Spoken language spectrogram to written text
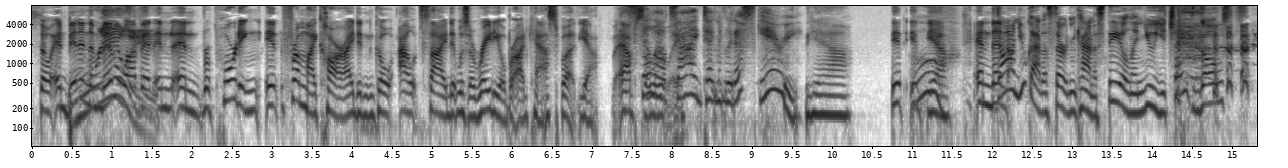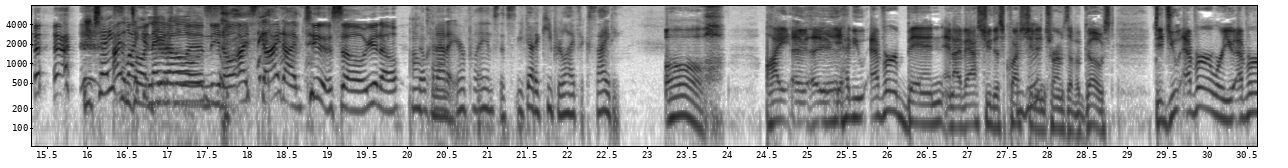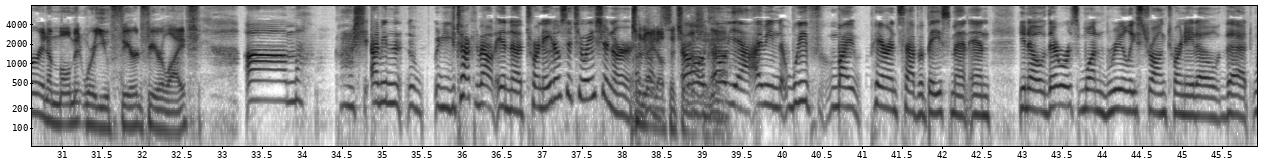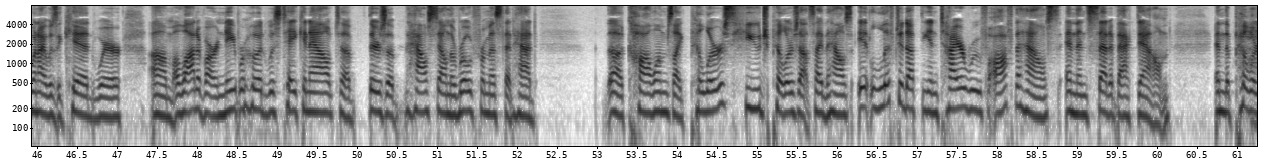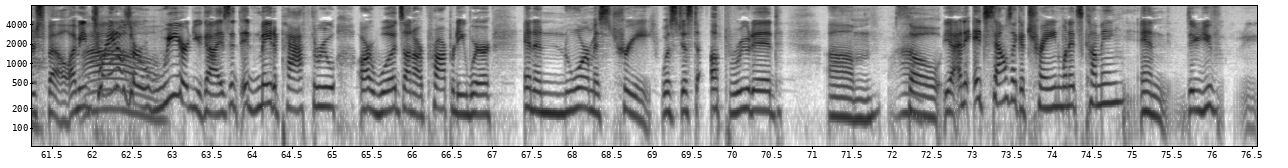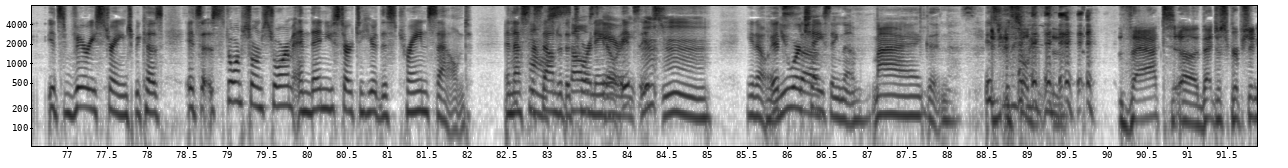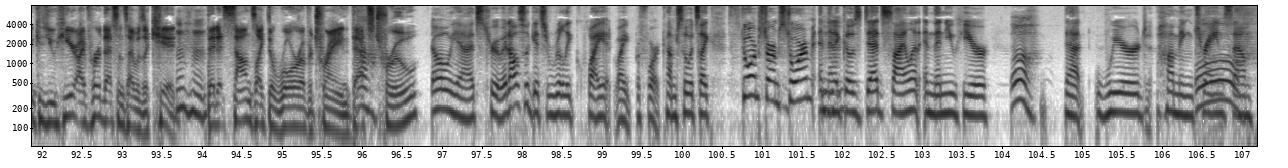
So and been in the middle of it and and reporting it from my car. I didn't go outside. It was a radio broadcast, but yeah, absolutely. Still outside, technically, that's scary. Yeah. It, it Ooh. yeah. And then Dawn, you got a certain kind of steel in you. You chase ghosts. you chasing I like tornadoes. You know, I skydive too. So, you know, jumping Okay. out of airplanes, it's you got to keep your life exciting. Oh, I uh, uh, have you ever been? And I've asked you this question Mm-hmm. in terms of a ghost. Did you ever? Were you ever in a moment where you feared for your life? Um, gosh, I mean, you talking about in a tornado situation or Tornado situation, Oh, yeah. oh yeah. I mean, we've my parents have a basement, and you know there was one really strong tornado that when I was a kid, where um, a lot of our neighborhood was taken out. Uh, there's a house down the road from us that had uh, columns like pillars, huge pillars outside the house. It lifted up the entire roof off the house and then set it back down. And the pillars fell. I mean, tornadoes are weird, you guys. It, it made a path through our woods on our property where an enormous tree was just uprooted. Um, so yeah, and it, it sounds like a train when it's coming and there you've, it's very strange because it's a storm, storm, storm. And then you start to hear this train sound and that's the sound of the so tornado. scary. It's it's You know, it's, you were uh, chasing them. My goodness. so that uh, that description because you hear I've heard that since I was a kid Mm-hmm. that it sounds like the roar of a train. That's true. Oh yeah, it's true. It also gets really quiet right before it comes. So it's like storm, storm, storm, and then it goes dead silent, and then you hear that weird humming train Oh. sound.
